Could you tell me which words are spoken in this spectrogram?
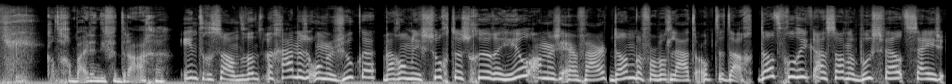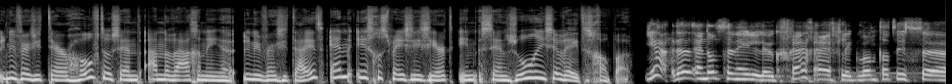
pff, ik kan het gewoon bijna niet verdragen. Interessant, want we gaan dus onderzoeken waarom je 's ochtends geuren heel anders ervaart dan bijvoorbeeld later op de dag. Dat vroeg ik aan Sanne Boesveld. Zij is universitair hoofddocent aan de Wageningen Universiteit en is gespecialiseerd in sensorische wetenschappen. Ja, dat- en dat is een hele leuke vraag eigenlijk. Want dat is eh,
